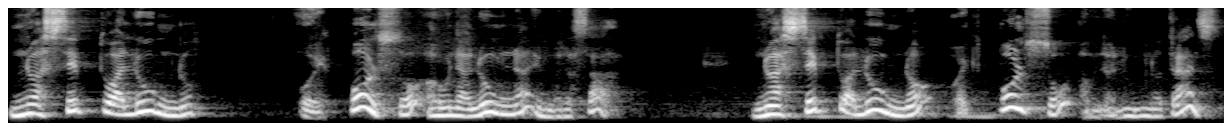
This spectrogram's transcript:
No acepto alumnos o expulso a una alumna embarazada. No acepto alumno o expulso a un alumno trans.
